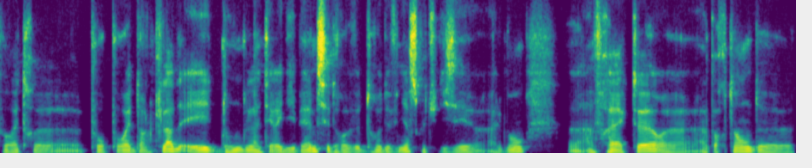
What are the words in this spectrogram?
pour être, pour, pour être dans le cloud. Et donc, l'intérêt d'IBM, c'est de, redevenir, ce que tu disais, Alban, un vrai acteur important de,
